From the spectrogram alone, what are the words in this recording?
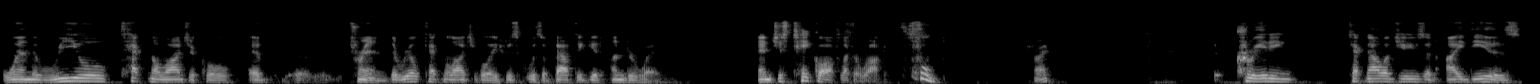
when the real technological uh, trend the real technological age was, was about to get underway and just take off like a rocket Phoom! right creating technologies and ideas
